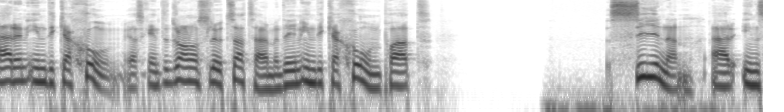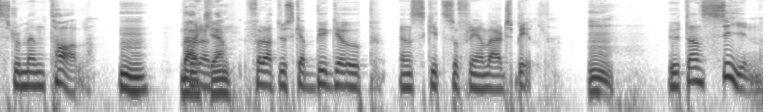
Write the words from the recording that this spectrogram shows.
är en indikation, jag ska inte dra någon slutsats här, men det är en indikation på att synen är instrumental Mm. Verkligen. för att du ska bygga upp en schizofren världsbild. Mm. Utan syn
